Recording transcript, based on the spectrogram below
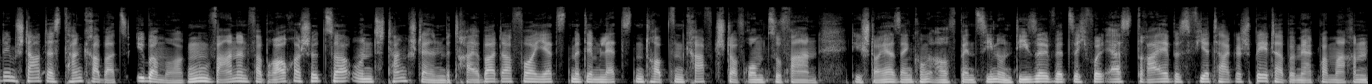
dem Start des Tankrabatts übermorgen warnen Verbraucherschützer und Tankstellenbetreiber davor, jetzt mit dem letzten Tropfen Kraftstoff rumzufahren. Die Steuersenkung auf Benzin und Diesel wird sich wohl erst drei bis vier Tage später bemerkbar machen.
